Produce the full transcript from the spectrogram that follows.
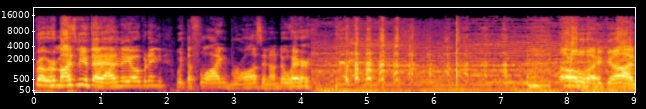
Bro, it reminds me of that anime opening with the flying bras and underwear. oh my god.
